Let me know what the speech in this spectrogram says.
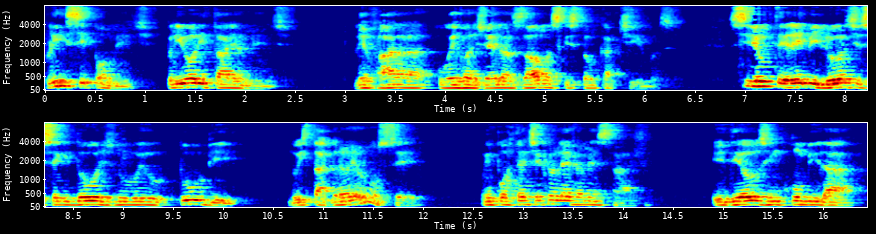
principalmente, prioritariamente, levar o Evangelho às almas que estão cativas se eu terei milhões de seguidores no YouTube, no Instagram, eu não sei. O importante é que eu leve a mensagem. E Deus incumbirá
